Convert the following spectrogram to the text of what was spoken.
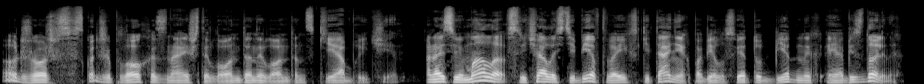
О, Джордж, сколь же плохо знаешь ты Лондон и лондонские обычаи. Разве мало встречалось тебе в твоих скитаниях по белу свету бедных и обездоленных?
